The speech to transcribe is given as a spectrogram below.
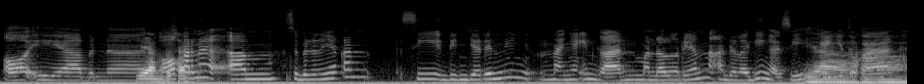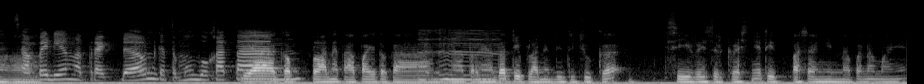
Oh iya bener. Yang oh karena em, sebenarnya kan si Dinjarin nih nanyain kan Mandalorian ada lagi nggak sih Iya, kayak gitu kan. ah. Sampai dia nge-track down ketemu Bokatan. ya ke planet apa itu kan nah Mm-mm. ternyata di planet itu juga si Razor Crest-nya dipasangin apa namanya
